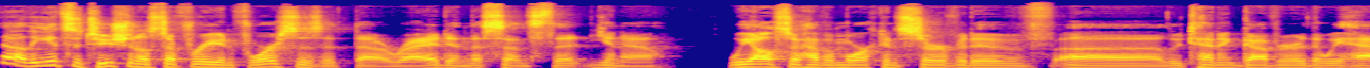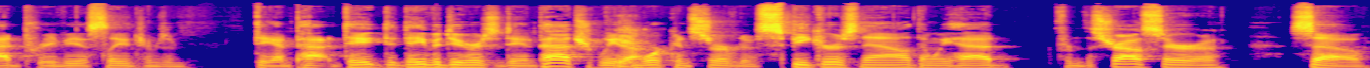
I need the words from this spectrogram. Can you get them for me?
Yeah, the institutional stuff reinforces it, though, right? In the sense that you know we also have a more conservative uh, lieutenant governor than we had previously in terms of Dan Pat David Dewhurst and Dan Patrick. We yeah. have more conservative speakers now than we had from the Straus era. So,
